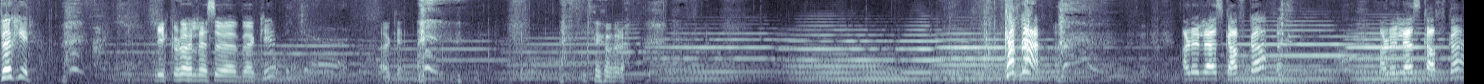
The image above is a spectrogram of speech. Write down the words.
Bøker! Liker du å lese bøker? OK. Det går bra. Kafka! Har du lest Kafka? Har du lest Kafka?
